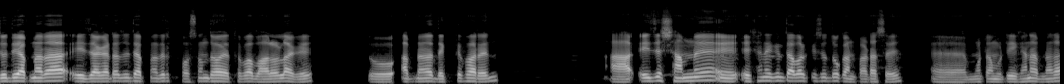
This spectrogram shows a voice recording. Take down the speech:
যদি আপনারা এই জায়গাটা যদি আপনাদের পছন্দ হয় অথবা ভালো লাগে, তো আপনারা দেখতে পারেন আর এই যে সামনে এখানে কিন্তু আবার কিছু দোকানপাট আছে। মোটামুটি এখানে আপনারা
